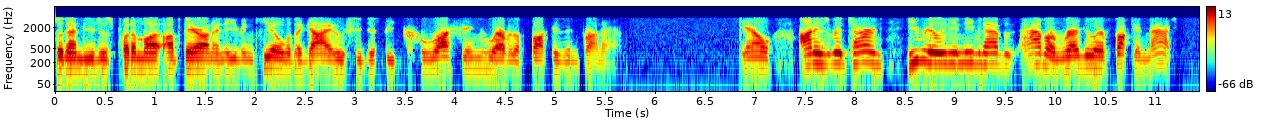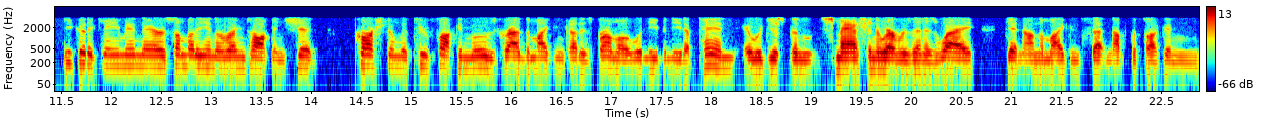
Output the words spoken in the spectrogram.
So then you just put him up there on an even keel with a guy who should just be crushing whoever the fuck is in front of him. You know, on his return, he really didn't even have have a regular fucking match. He could have came in there, somebody in the ring talking shit, crushed him with two fucking moves, grabbed the mic and cut his promo. It wouldn't even need a pin. It would just been smashing whoever's in his way, getting on the mic and setting up the fucking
